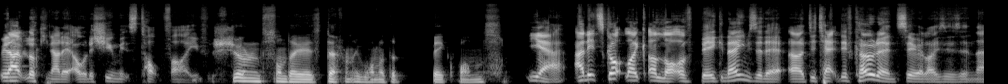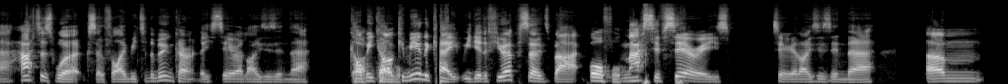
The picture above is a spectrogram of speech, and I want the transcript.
without looking at it, I would assume it's top five. Shonen Sunday is definitely one of the big ones. Yeah, and it's got like a lot of big names in it. Uh, Detective Conan serializes in there. Hata's Work, so Fly Me to the Moon currently serializes in there. Komi terrible. Can't Communicate, we did a few episodes back. Awful. massive series serializes in there. Um,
